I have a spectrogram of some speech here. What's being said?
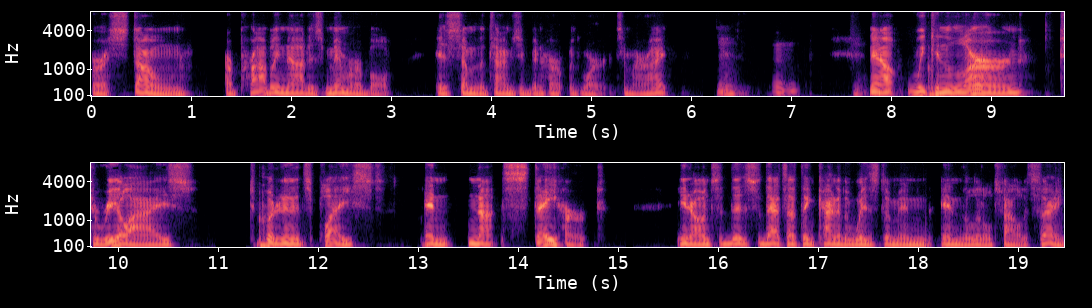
or a stone are probably not as memorable as some of the times you've been hurt with words am i right yeah. Mm-hmm. Now we can learn to realize to put it in its place and not stay hurt you know and so this that's i think kind of the wisdom in in the little child is saying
